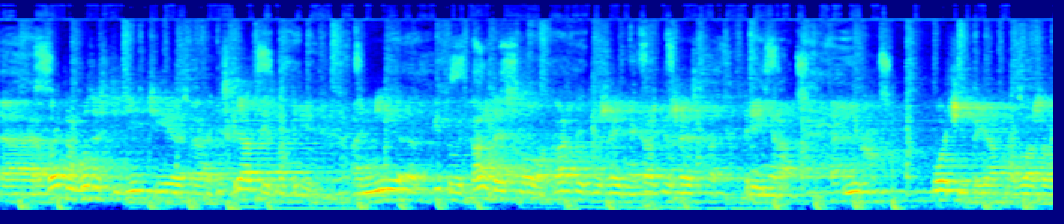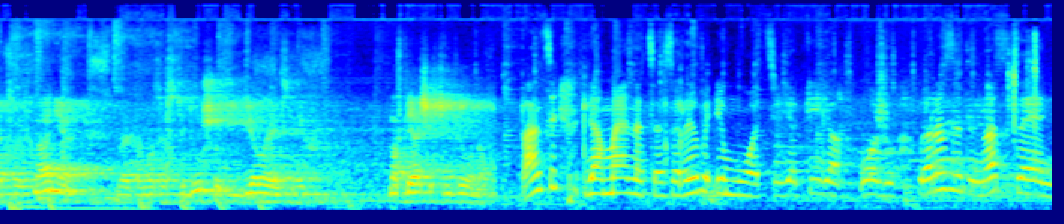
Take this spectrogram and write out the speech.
Э, В этом возрасте дети э, креации изнутри. Они впитывают каждое слово, каждое движение, каждый жест от тренера. У них очень приятно влаживать свои знания в этом возрасте душу и делает из них настоящих чемпионов. Танці для мене це зариви емоцій, які я можу виразити на сцені.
